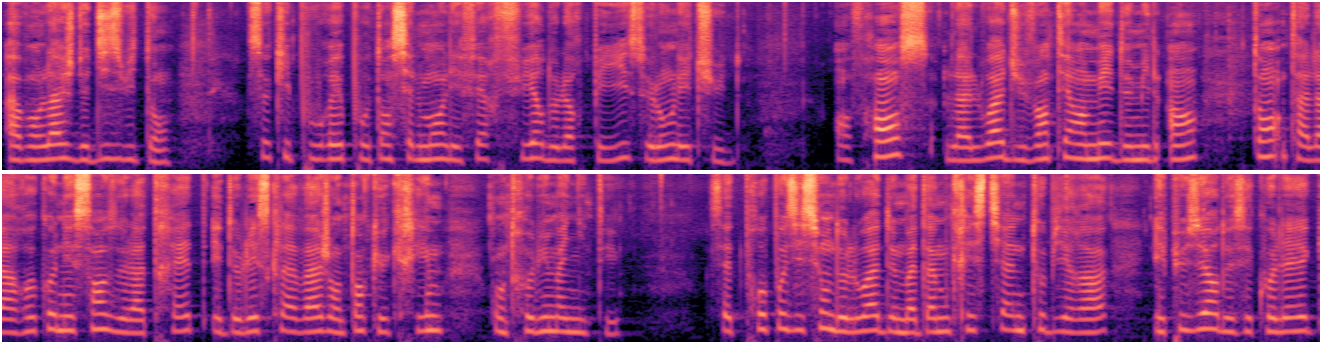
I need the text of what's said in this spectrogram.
avant l'âge de 18 ans, ce qui pourrait potentiellement les faire fuir de leur pays selon l'étude. En France, la loi du 21 mai 2001 tend à la reconnaissance de la traite et de l'esclavage en tant que crime contre l'humanité. Cette proposition de loi de Mme Christiane Taubira et plusieurs de ses collègues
